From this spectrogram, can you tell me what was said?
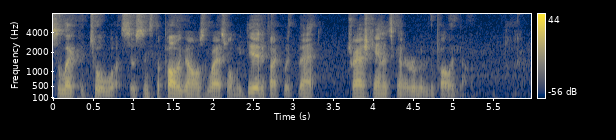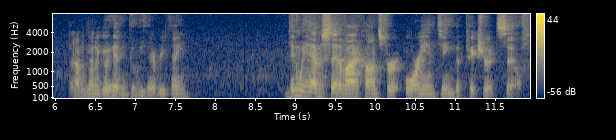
selected tool was. So since the polygon was the last one we did, if I click that trash can, it's going to remove the polygon. But I'm going to go ahead and delete everything. Then we have a set of icons for orienting the picture itself.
